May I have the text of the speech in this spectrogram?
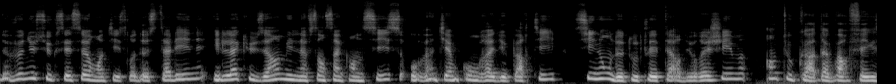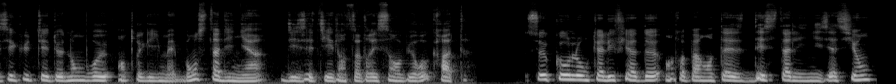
Devenu successeur en titre de Staline, il l'accusa en 1956 au 20e congrès du parti, sinon de toutes les tares du régime, en tout cas d'avoir fait exécuter de nombreux entre guillemets bons staliniens, disait-il en s'adressant aux bureaucrates. Ce que l'on qualifia de entre parenthèses déstalinisation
